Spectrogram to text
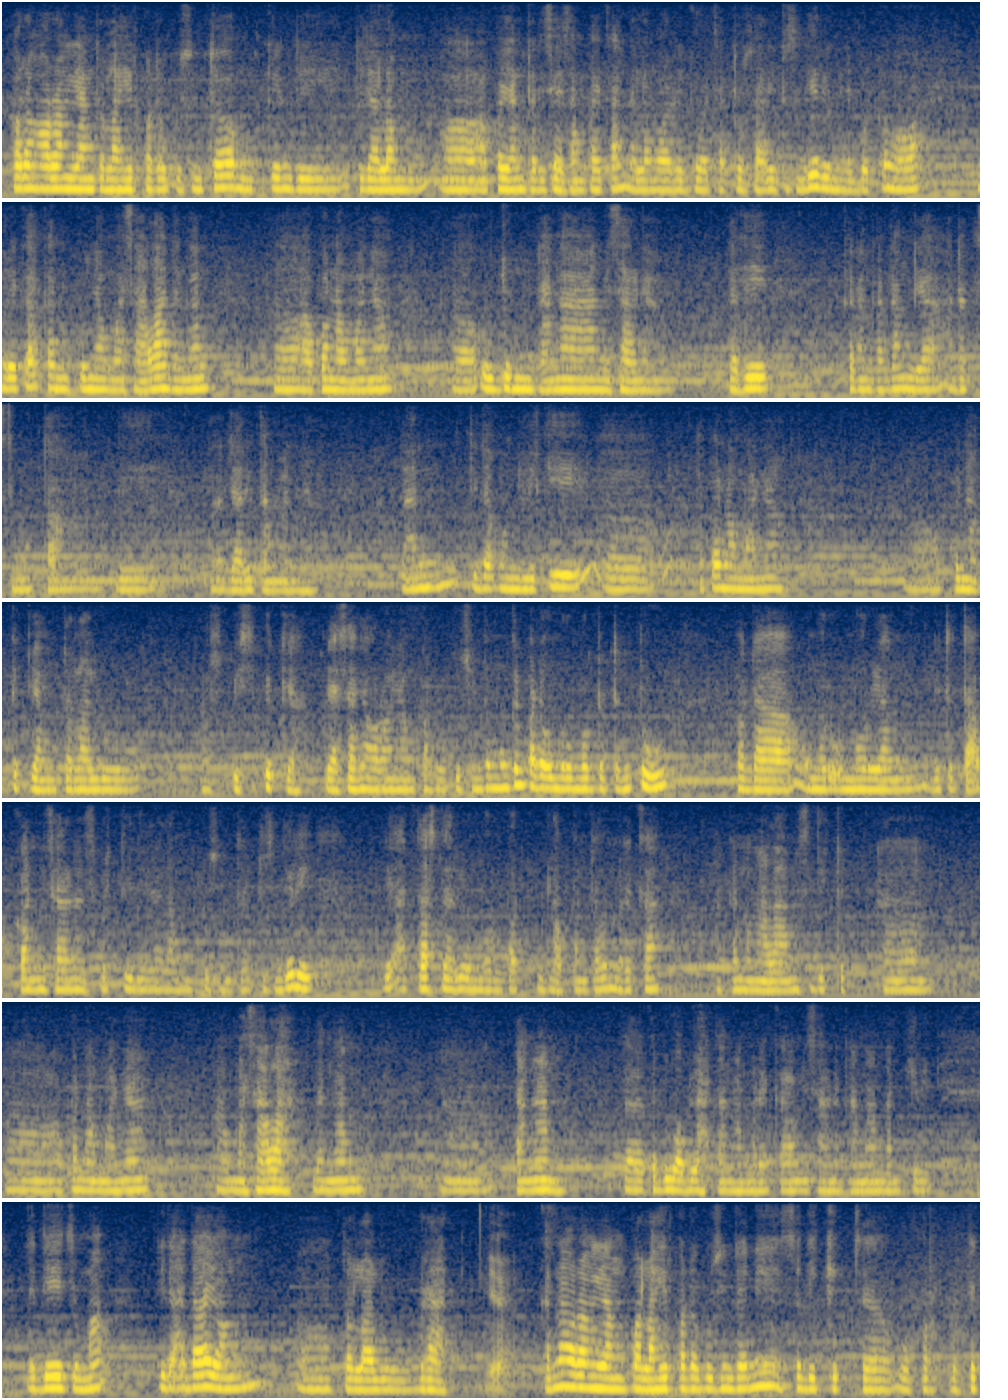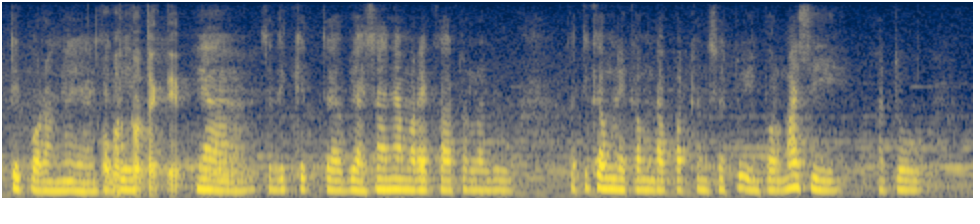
orang-orang yang terlahir pada uku Sinta mungkin di di dalam eh, apa yang tadi saya sampaikan dalam Warigo Catursari itu sendiri menyebutkan bahwa mereka akan punya masalah dengan eh, apa namanya eh, ujung tangan misalnya. Jadi kadang-kadang dia ada kesemutan di eh, jari tangannya dan tidak memiliki eh, apa namanya penyakit yang terlalu eh, spesifik ya. Biasanya orang yang pada uku Sinta mungkin pada umur-umur tertentu pada umur-umur yang ditetapkan misalnya seperti di dalam uku Sinta itu sendiri di atas dari umur 48 tahun mereka akan mengalami sedikit eh, eh, apa namanya eh, masalah dengan eh, tangan ke kedua belah tangan mereka misalnya kanan dan kiri jadi cuma tidak ada yang eh, terlalu berat. Ya, karena orang yang lahir pada Kusinta ini sedikit eh, overprotective orangnya ya. Jadi overprotective. ya sedikit eh, biasanya mereka terlalu ketika mereka mendapatkan satu informasi atau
